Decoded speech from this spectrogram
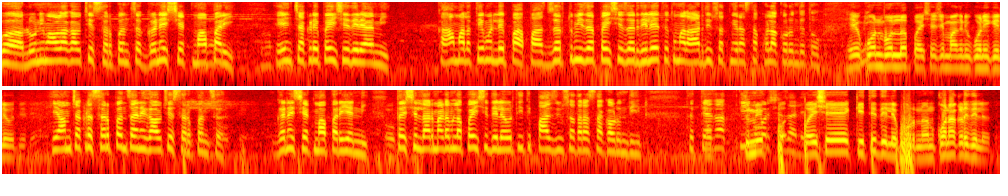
ग लोणी मावळा गावचे सरपंच गणेश शेठ मापारी यांच्याकडे पैसे दिले आम्ही. का आम्हाला ते म्हणले पा पा जर तुम्ही जर पैसे जर दिले तर तुम्हाला आठ दिवसात मी रस्ता खुला करून देतो. हे कोण बोललं? पैशाची मागणी कोणी केली होती ते? हे आमच्याकडे सरपंच आणि गावचे सरपंच गणेश शेठ मापारी यांनी. तहसीलदार मॅडमला पैसे दिल्यावरती ती पाच दिवसात रस्ता काढून देईल. तर त्याचा तीन तुम्ही वर्ष प- झाले. पैसे किती दिले पूर्ण? आणि कोणाकडे दिले होते?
